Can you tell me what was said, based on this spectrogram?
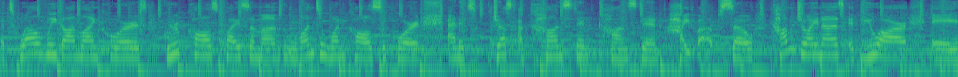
a 12 week online course, group calls twice a month, one to one call support, and it's just a constant, constant hype up. So come join us if you are a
